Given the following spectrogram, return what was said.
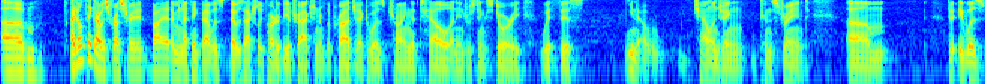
Um, I don't think I was frustrated by it. I mean, I think that was that was actually part of the attraction of the project was trying to tell an interesting story with this, you know, challenging constraint. Um, th- it was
